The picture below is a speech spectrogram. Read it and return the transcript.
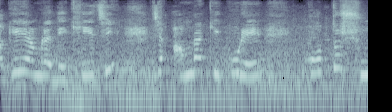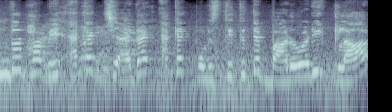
আগেই আমরা দেখিয়েছি যে আমরা কি করে কত সুন্দরভাবে এক এক জায়গায় এক এক পরিস্থিতিতে বারোয়ারি ক্লাব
